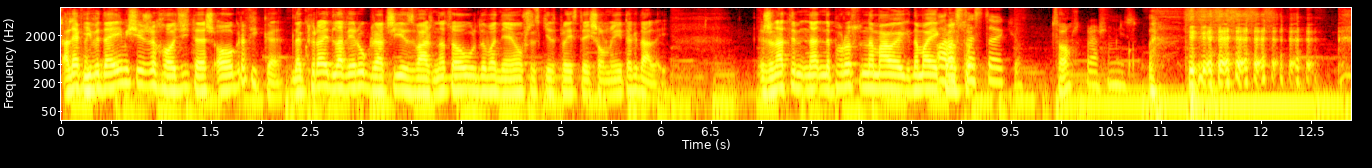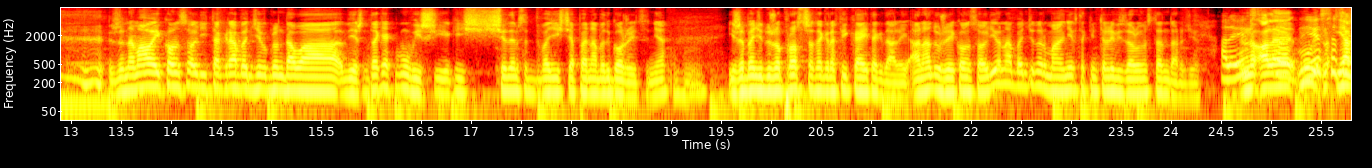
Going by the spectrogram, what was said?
Ale jak- i wydaje mi się, że chodzi też o grafikę, dla której dla wielu graczy jest ważna, co udowadniają wszystkie PlayStationy i tak dalej. Że na tym, na, na po prostu na małej, na małej Oraz konsoli... testy IQ. Co? Przepraszam, nic. Że na małej konsoli ta gra będzie wyglądała, wiesz, no tak jak mówisz, jakieś 720p nawet gorzej, co nie? I że będzie dużo prostsza ta grafika i tak dalej. A na dużej konsoli ona będzie normalnie w takim telewizorowym standardzie. Ale jest No ale to, mówię, jest to no, ja,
